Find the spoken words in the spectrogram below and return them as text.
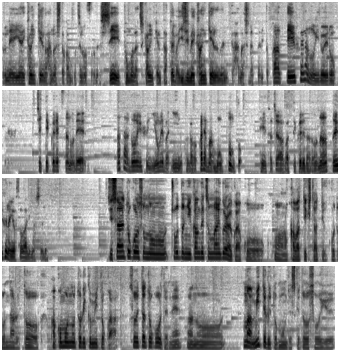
恋愛関係の話とかももちろんそうですし、友達関係、例えばいじめ関係の何か話だったりとかっていう風なのをいろいろ知ってくれてたので、あとはどういう風に読めばいいのかが分かれば、もうポンと偏差値は上がってくるだろうなという風な予想はありましたね。実際のところ、その、ちょうど2ヶ月前ぐらいからこう、あの変わってきたっていうことになると、過去問の取り組みとか、そういったところでね、あの、まあ見てると思うんですけど、そういう、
